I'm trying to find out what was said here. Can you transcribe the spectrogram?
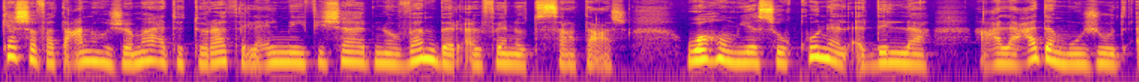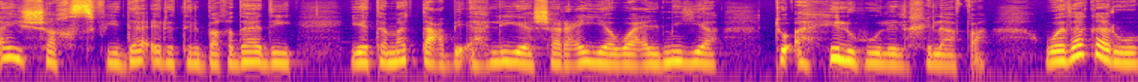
كشفت عنه جماعة التراث العلمي في شهر نوفمبر 2019 وهم يسوقون الأدلة على عدم وجود أي شخص في دائرة البغدادي يتمتع بأهلية شرعية وعلمية تؤهله للخلافة. وذكروا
